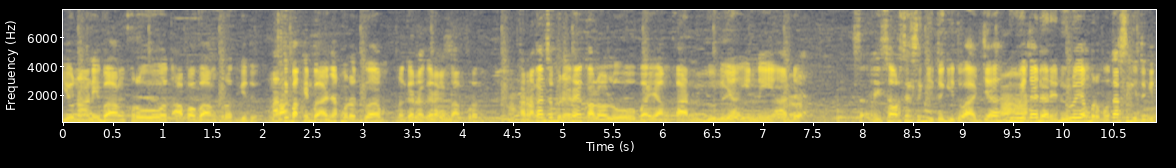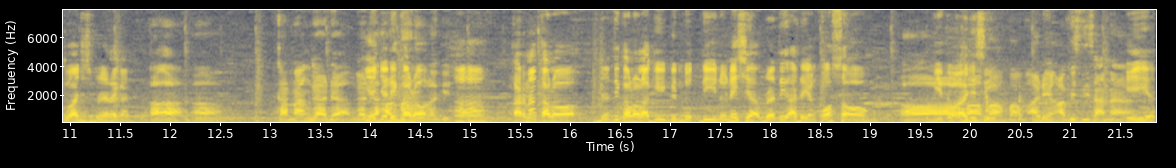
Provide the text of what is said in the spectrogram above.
Yunani bangkrut, apa bangkrut gitu. Nanti makin banyak menurut gua negara-negara yang bangkrut. Karena kan sebenarnya kalau lu bayangkan dunia ini ada resource segitu-gitu aja, Ah. duitnya dari dulu yang berputar segitu-gitu aja sebenarnya kan. Ah, ah, ah. Karena nggak ada nggak ada Ya hal jadi kalau lagi. Heeh. karena kalau berarti kalau lagi gendut di Indonesia berarti ada yang kosong. Oh, gitu aja paham, sih. Paham, paham. Ada yang habis di sana. Iya.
